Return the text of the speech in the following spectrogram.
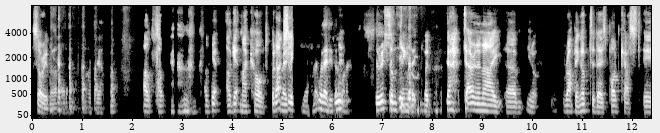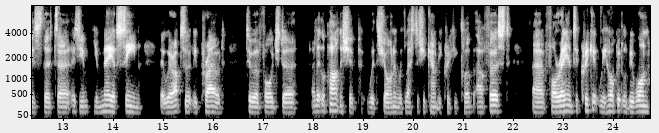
Sorry about that. I'll, I'll, I'll, get I'll get my coat. But actually, we'll edit that one there is something that Darren and I, um, you know, wrapping up today's podcast is that uh, as you you may have seen that we're absolutely proud to have forged a, a little partnership with Sean and with Leicestershire County Cricket Club. Our first uh, foray into cricket. We hope it'll be one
